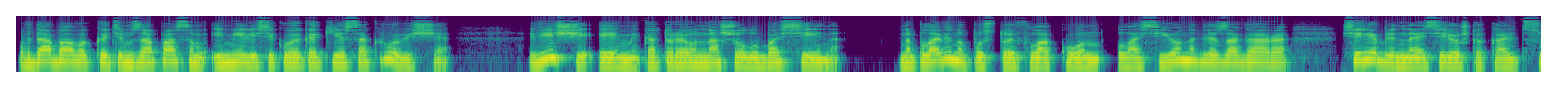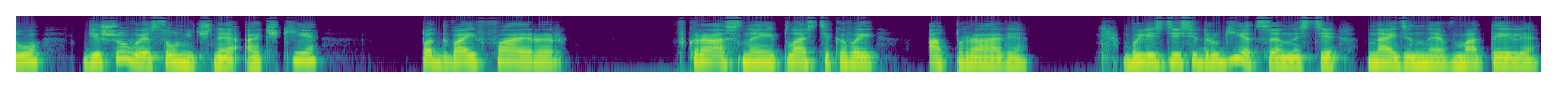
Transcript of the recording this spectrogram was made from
Вдобавок к этим запасам имелись и кое-какие сокровища. Вещи Эмми, которые он нашел у бассейна. Наполовину пустой флакон лосьона для загара, серебряная сережка-кольцо, дешевые солнечные очки, подвайфайрер в красной пластиковой оправе, были здесь и другие ценности, найденные в мотеле.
